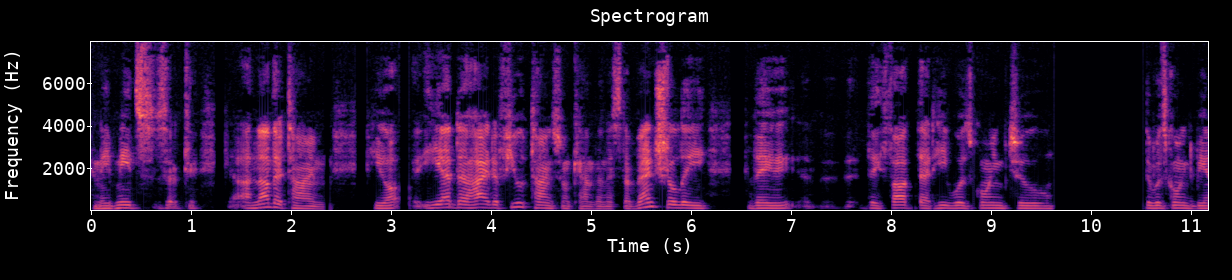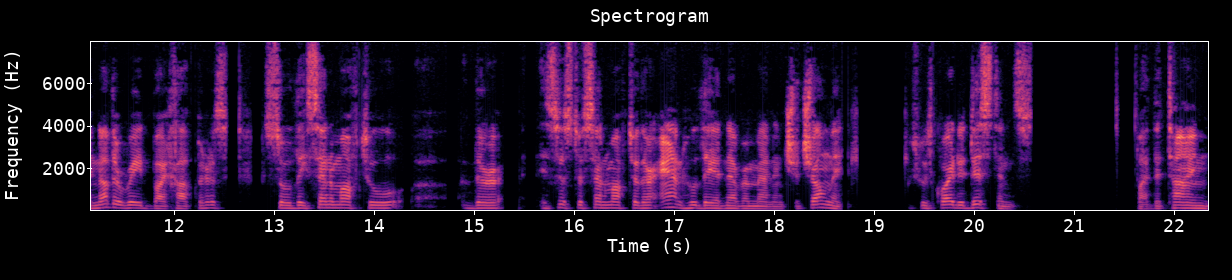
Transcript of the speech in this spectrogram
And he meets another time. He he had to hide a few times from Cantonists. Eventually, they they thought that he was going to there was going to be another raid by Chappers, so they sent him off to uh, their his sister sent him off to their aunt who they had never met in Chichelnik, which was quite a distance. By the time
